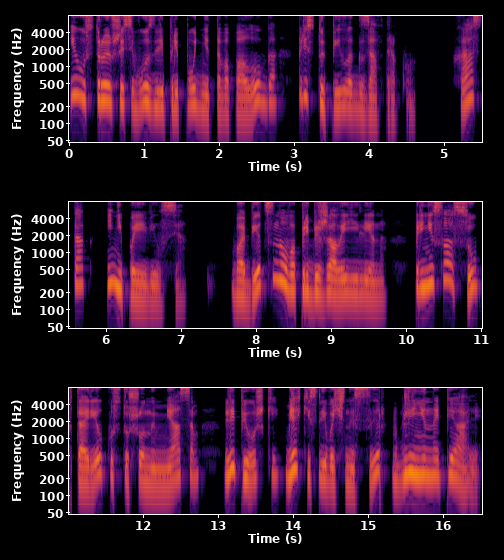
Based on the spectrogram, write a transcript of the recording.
и, устроившись возле приподнятого полога, приступила к завтраку. Хас так и не появился. В обед снова прибежала Елена, Принесла суп, тарелку с тушеным мясом, лепешки, мягкий сливочный сыр в глиняной пиале.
